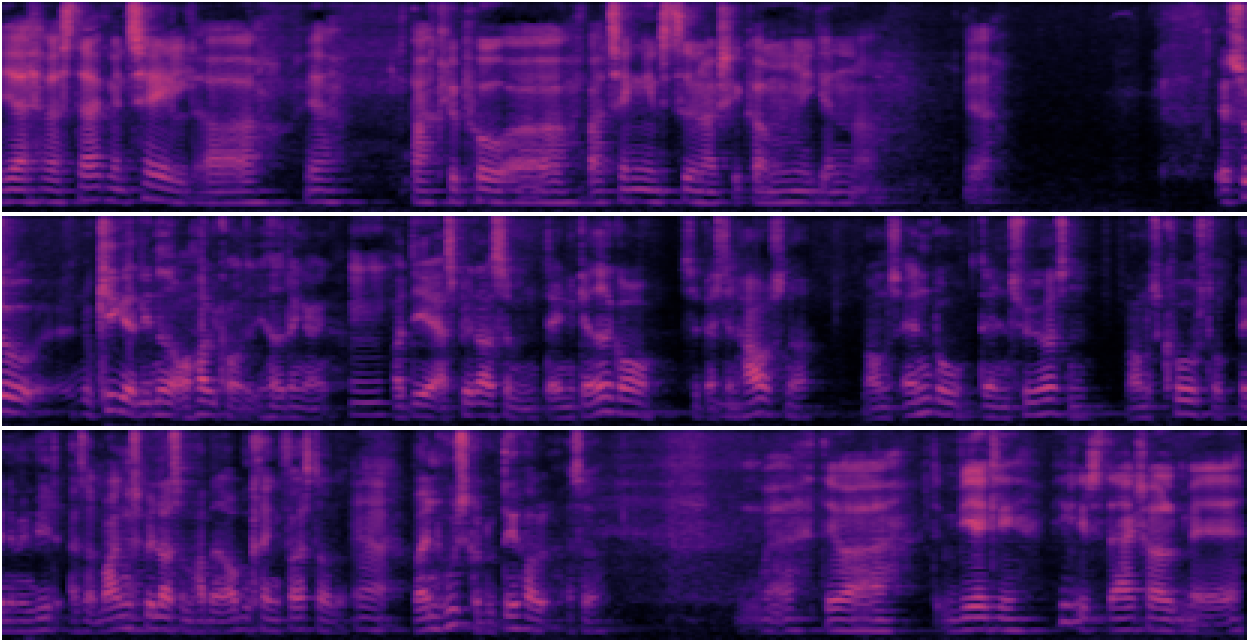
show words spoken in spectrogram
ja, være stærk mentalt, og ja, bare klø på, og bare tænke, at ens tid nok skal komme igen. Og, ja. jeg så, nu kiggede jeg lige ned over holdkortet, I havde dengang. Mm. Og det er spillere som Daniel Gadegaard, Sebastian Hausner, Magnus Anbo, Daniel Thøresen, Magnus Kostrup, Benjamin Witt. Altså mange spillere, som har været op omkring førsteholdet. ja. Hvordan husker du det hold? Altså, Ja, det var, det var virkelig, virkelig et stærkt hold med,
